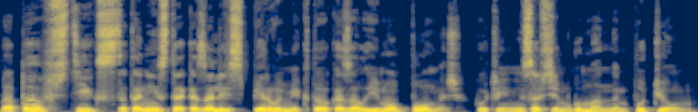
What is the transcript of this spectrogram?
Попав в Стикс, сатанисты оказались первыми, кто оказал ему помощь, хоть и не совсем гуманным путем.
